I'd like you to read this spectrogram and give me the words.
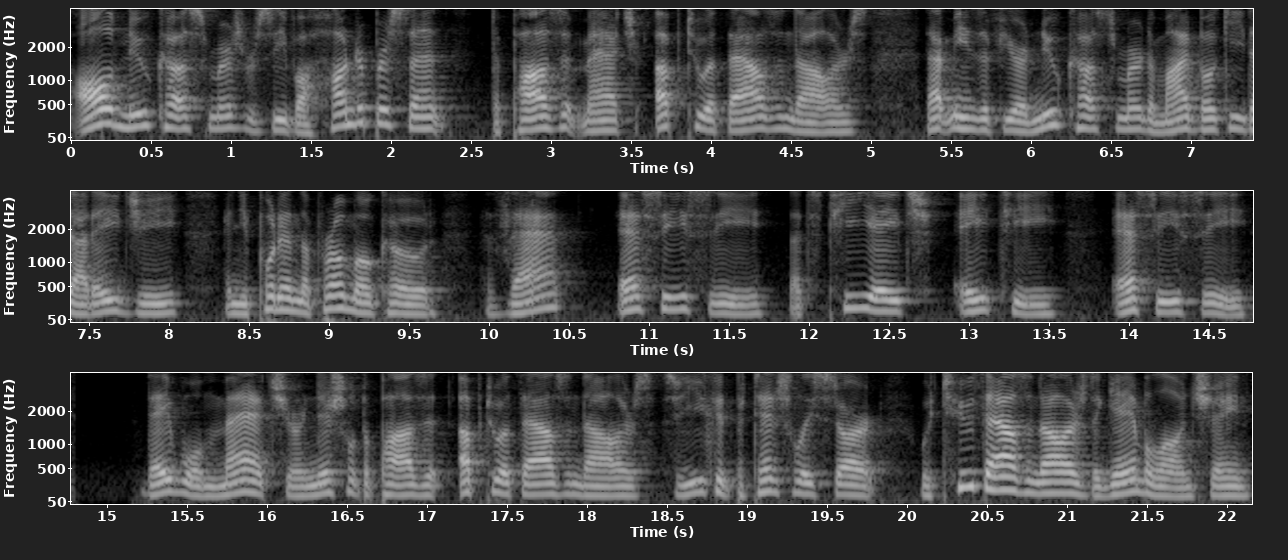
All new customers receive a hundred percent deposit match up to a $1,000. That means if you're a new customer to mybookie.ag and you put in the promo code that SEC, that's T H A T S E C, they will match your initial deposit up to $1,000. So you could potentially start with $2,000 to gamble on, Shane,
